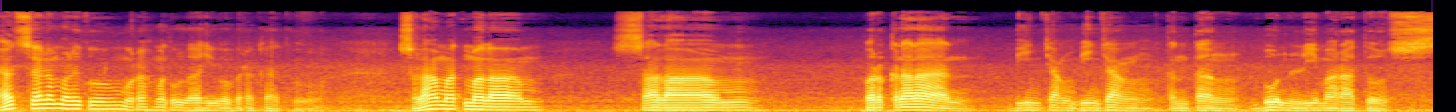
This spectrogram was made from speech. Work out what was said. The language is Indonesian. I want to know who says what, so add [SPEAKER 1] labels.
[SPEAKER 1] Assalamualaikum warahmatullahi wabarakatuh. Selamat malam Salam Perkenalan Bincang-bincang tentang Bun 500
